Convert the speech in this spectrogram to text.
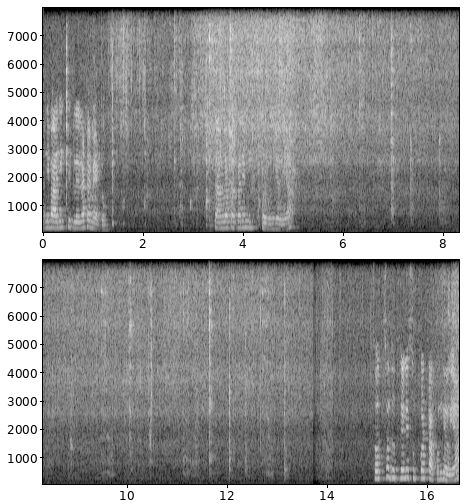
आणि बारीक चिरलेला टमॅटो. चांगल्या प्रकारे मिक्स करून घेऊया. स्वच्छ धुतलेली सुकट टाकून घेऊया.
